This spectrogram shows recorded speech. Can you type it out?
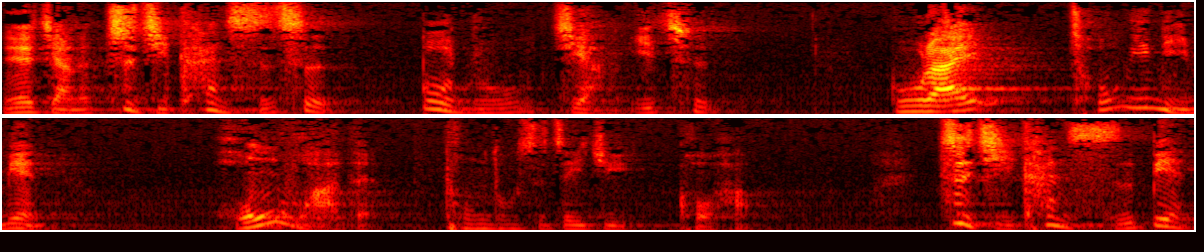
人家讲的自己看十次不如讲一次，古来丛林里面弘法的，通通是这句口号：自己看十遍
